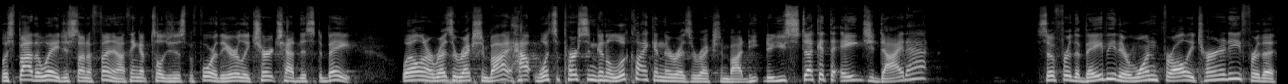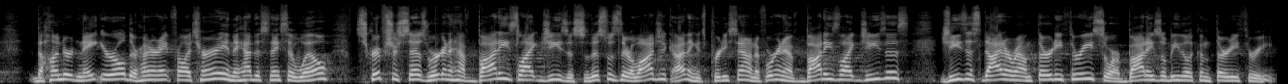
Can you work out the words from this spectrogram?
Which, by the way, just on a fun, I think I've told you this before, the early church had this debate. Well, in our resurrection body, how, what's a person going to look like in their resurrection body? Are you stuck at the age you died at? So for the baby, they're one for all eternity. For the, the 108 year old, they're 108 for all eternity. And they had this, and they said, well, scripture says we're going to have bodies like Jesus. So this was their logic. I think it's pretty sound. If we're going to have bodies like Jesus, Jesus died around 33, so our bodies will be looking 33.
